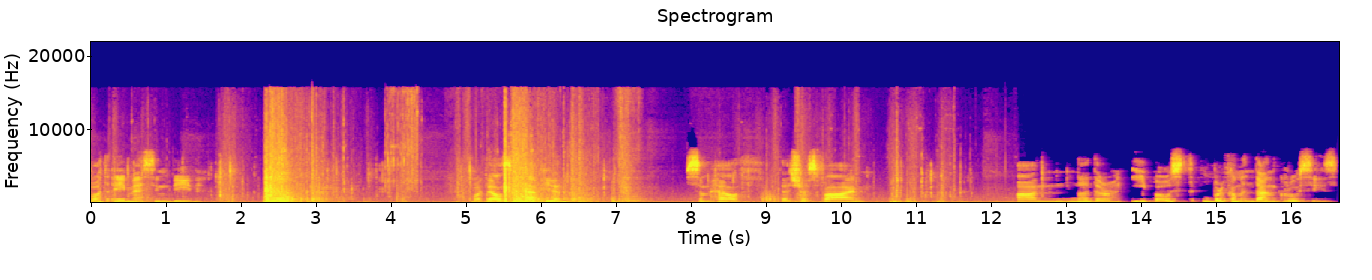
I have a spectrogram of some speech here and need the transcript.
What a mess indeed. What else we have here? Some health, that's just fine. Another E-post, Oberkommandant Grusis.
